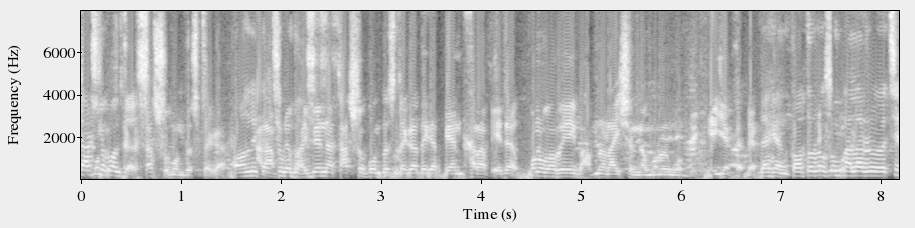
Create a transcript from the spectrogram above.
চারশো পঞ্চাশ। চারশো পঞ্চাশ টাকা। আপনি 450 ভাইবেন না চারশো পঞ্চাশ টাকা থেকে প্যান্ট খারাপ এটা কোনোভাবে এই ভাবনা রাইসেন না মনের মধ্যে। এই একটা দেখেন কত রকম কালার রয়েছে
